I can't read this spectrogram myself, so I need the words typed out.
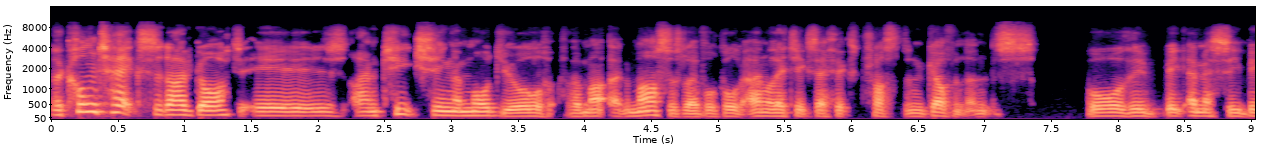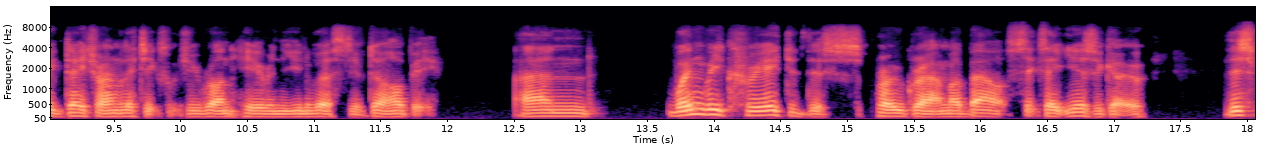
the context that I've got is I'm teaching a module at a master's level called Analytics, Ethics, Trust and Governance for the big MSc Big Data Analytics, which we run here in the University of Derby. And when we created this program about six, eight years ago, this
